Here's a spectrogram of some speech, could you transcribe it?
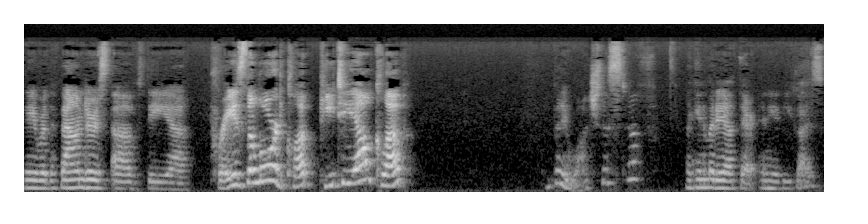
They were the founders of the uh, Praise the Lord Club, PTL Club. Anybody watch this stuff? Like anybody out there? Any of you guys?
